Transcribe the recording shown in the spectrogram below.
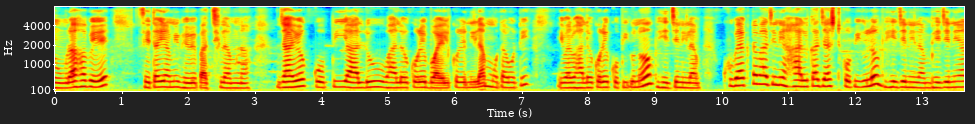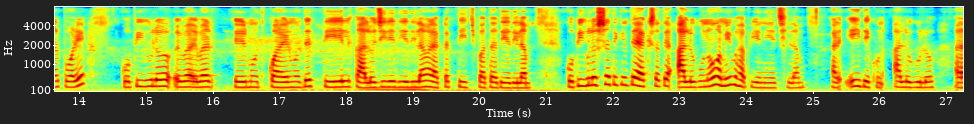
নোংরা হবে। সেটাই আমি ভেবে পাচ্ছিলাম না। যাই হোক, কপি, আলু ভালো করে বয়েল করে নিলাম মোটামুটি। এবার ভালো করে কপিগুলো ভেজে নিলাম। খুব একটা ভাজিনি, হালকা জাস্ট কপিগুলো ভেজে নিলাম। ভেজে নেওয়ার পরে কপিগুলো এবার এবার এর মধ্যে কড়াইয়ের মধ্যে তেল, কালো জিরে দিয়ে দিলাম আর একটা তেজপাতা দিয়ে দিলাম। কপিগুলোর সাথে কিন্তু একসাথে আলুগুলোও আমি ভাপিয়ে নিয়েছিলাম। আর এই দেখুন আলুগুলো। আর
